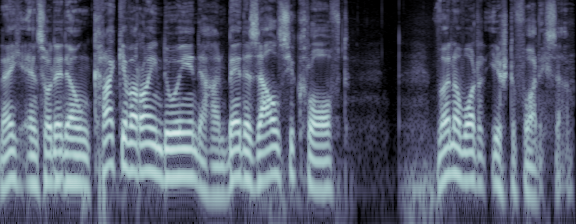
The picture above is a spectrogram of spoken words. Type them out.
Niet? En zo dat die een krakje weer rein doen, die hebben beide zelfs gekraft. Wanneer wordt het eerste voor zijn?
